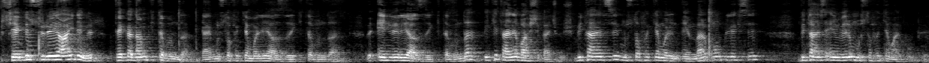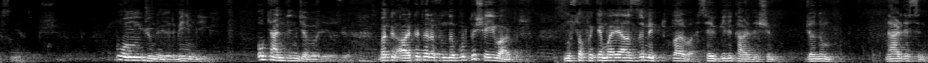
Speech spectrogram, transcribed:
Şevket Süreyya Aydemir Tek Adam kitabında yani Mustafa Kemal'i yazdığı kitabında ve Enver'i yazdığı kitabında iki tane başlık açmış. Bir tanesi Mustafa Kemal'in Enver kompleksi, bir tanesi Enver'in Mustafa Kemal kompleksini yazmış. Bu onun cümleleri benim değil. O kendince böyle yazıyor. Bakın arka tarafında burada şeyi vardır. Mustafa Kemal'e yazdığı mektuplar var. Sevgili kardeşim, canım, neredesin?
